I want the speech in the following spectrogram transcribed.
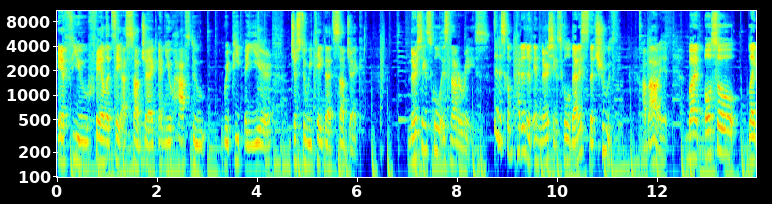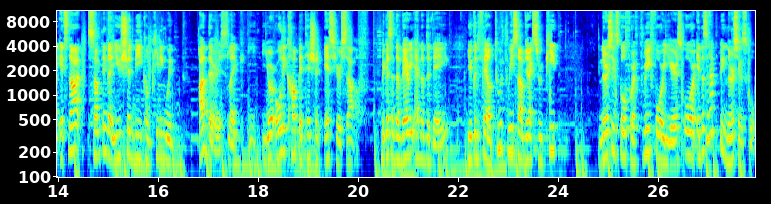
if you fail let's say a subject and you have to repeat a year just to retake that subject. Nursing school is not a race. It is competitive in nursing school. That is the truth about it. But also like it's not something that you should be competing with others. Like your only competition is yourself because at the very end of the day you could fail two three subjects repeat nursing school for three, four years, or it doesn't have to be nursing school.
